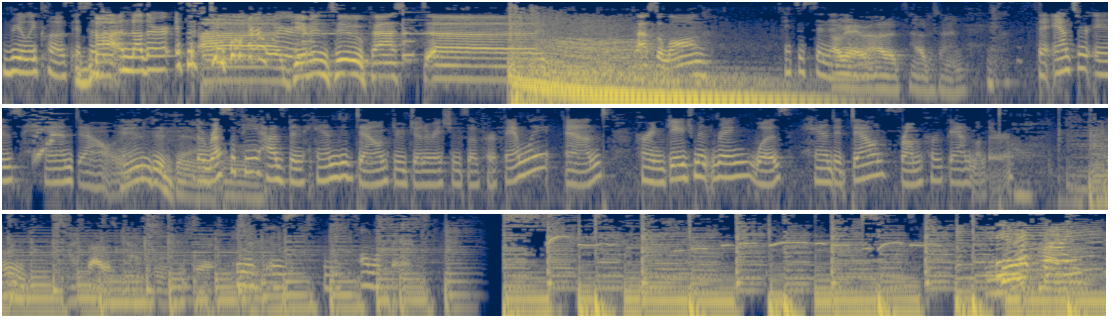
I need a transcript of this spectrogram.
Really close. It's a, Not- another. It's a similar Uh, word. given to, passed, uh, passed along. It's a synonym. Okay, we're out of, out of time. The answer is hand down. Handed down. The recipe has been handed down through generations of her family, and her engagement ring was handed down from her grandmother. I, wouldn't- I thought it was along for sure. It was, it was almost there. See you next time.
